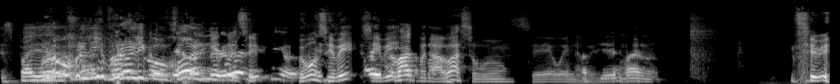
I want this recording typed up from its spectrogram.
Spider. Broly, Broly con Hulk. Se- ve, se ve Batman. bravazo, huevón. Se ve buena, mano. Se ve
